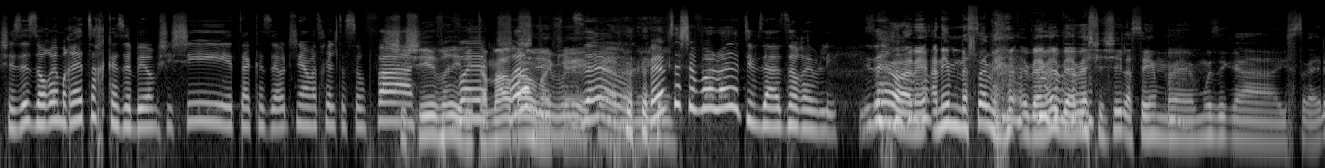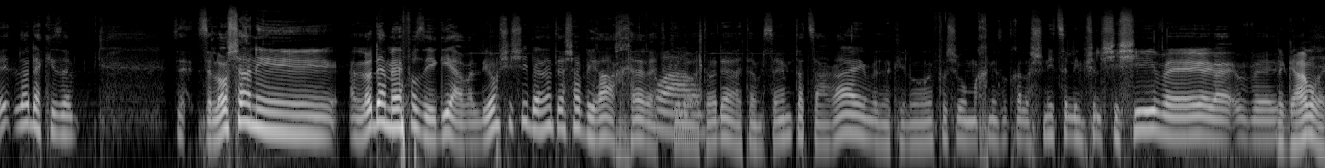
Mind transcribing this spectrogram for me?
שזה זורם רצח כזה ביום שישי, אתה כזה עוד שנייה מתחיל את הסופה. שישי עברי, מתמר באומה. זהו, כן, באמצע השבוע לא יודעת אם זה היה זורם לי. זהו, אני, אני מנסה באמת בימי שישי לשים אה, מוזיקה ישראלית, לא יודע, כי זה... זה, זה לא שאני... אני לא יודע מאיפה זה הגיע, אבל יום שישי באמת יש אווירה אחרת. וואו. כאילו, אתה יודע, אתה מסיים את הצהריים, וזה כאילו איפשהו מכניס אותך לשניצלים של שישי, ו... ו... לגמרי.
